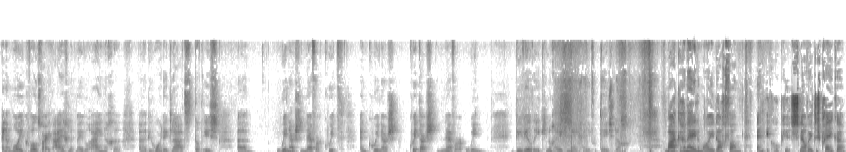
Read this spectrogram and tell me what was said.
En een mooie quote waar ik eigenlijk mee wil eindigen, uh, die hoorde ik laatst. Dat is: um, Winners never quit and quitters, quitters never win. Die wilde ik je nog even meegeven op deze dag. Maak er een hele mooie dag van en ik hoop je snel weer te spreken.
